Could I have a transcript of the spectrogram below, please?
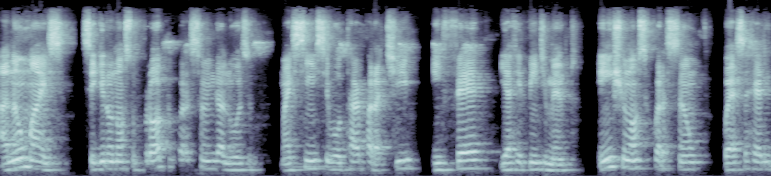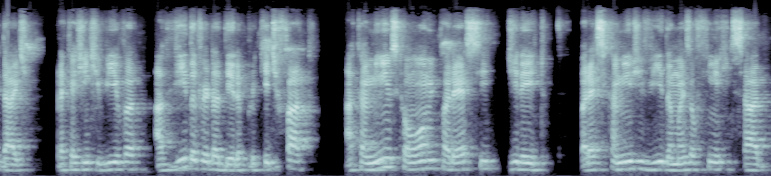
a não mais seguir o nosso próprio coração enganoso, mas sim se voltar para ti em fé e arrependimento. Enche o nosso coração com essa realidade, para que a gente viva a vida verdadeira, porque de fato Há caminhos que ao homem parece direito, parece caminho de vida, mas ao fim a gente sabe,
